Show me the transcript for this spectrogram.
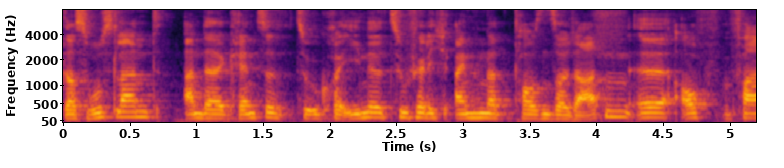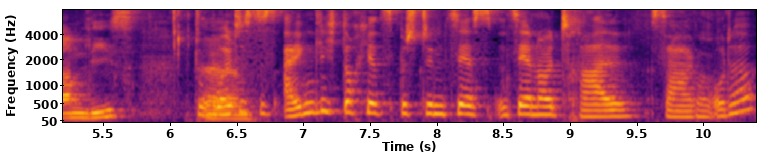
dass Russland an der Grenze zur Ukraine zufällig 100.000 Soldaten äh, auffahren ließ. Du wolltest ähm, es eigentlich doch jetzt bestimmt sehr, sehr neutral sagen, oder?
